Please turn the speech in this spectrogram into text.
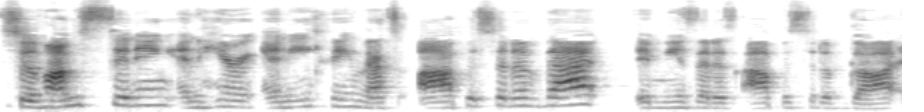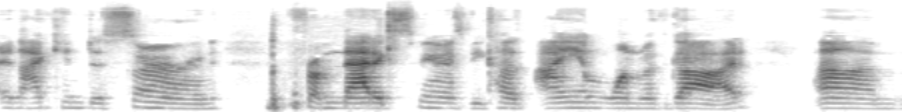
So if i'm sitting and hearing anything that's opposite of that it means that it's opposite of god and i can discern from that experience because i am one with god. Um,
